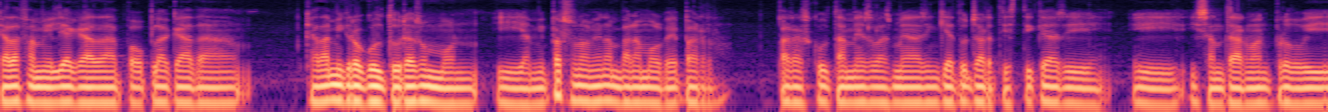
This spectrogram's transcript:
cada família, cada poble, cada, cada microcultura és un món. I a mi personalment em va anar molt bé per, per escoltar més les meves inquietuds artístiques i, i, i centrar-me en produir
